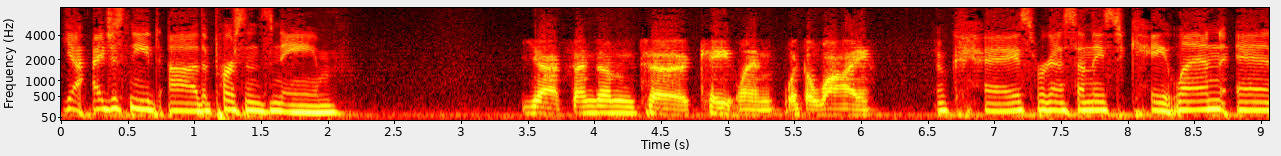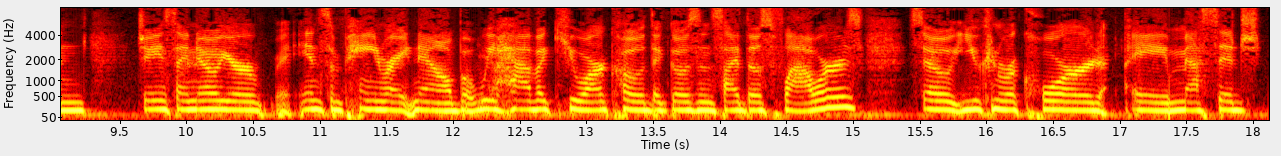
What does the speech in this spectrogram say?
Yeah, I just need uh, the person's name. Yeah, send them to Kaitlyn with a Y. Okay, so we're going to send these to Kaitlyn. And Jace, I know you're in some pain right now, but we have a QR code that goes inside those flowers. So you can record a message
